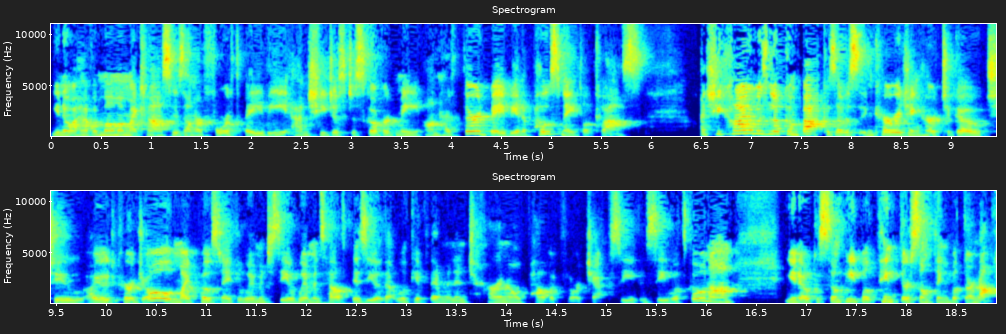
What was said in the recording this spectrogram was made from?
you know, I have a mom in my class who's on her fourth baby, and she just discovered me on her third baby in a postnatal class and she kind of was looking back because I was encouraging her to go to, I would encourage all my postnatal women to see a women's health physio that will give them an internal pelvic floor check so you can see what's going on, you know, because some people think there's something, but they're not,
